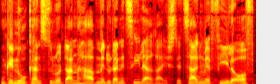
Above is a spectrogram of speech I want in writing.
Und genug kannst du nur dann haben, wenn du deine Ziele erreichst. Jetzt sagen mir viele oft,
